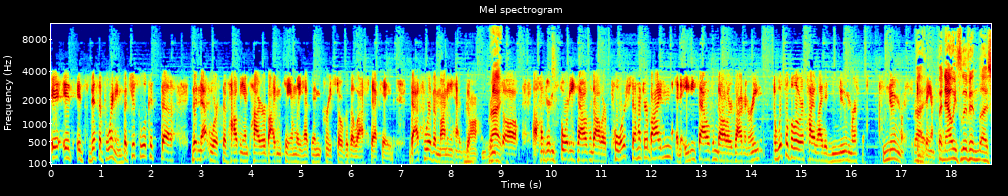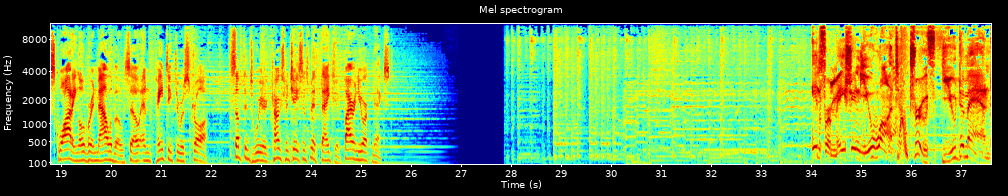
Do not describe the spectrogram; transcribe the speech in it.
It, it, it's disappointing, but just look at the the net worth of how the entire Biden family has increased over the last decade. That's where the money has mm-hmm. gone. Right. We saw a hundred and forty thousand dollar Porsche to Hunter Biden, an eighty thousand dollar diamond ring. The whistleblowers highlighted numerous numerous right. examples. But now he's living uh, squatting over in Malibu, so and painting through a straw. Something's weird. Congressman Jason Smith, thank you. Byron York next. Information you want, truth you demand.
